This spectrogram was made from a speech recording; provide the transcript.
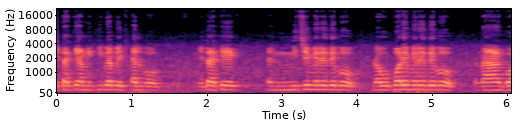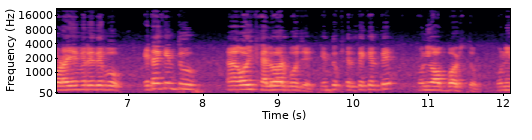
এটাকে আমি কীভাবে খেলব, এটাকে নিচে মেরে দেব, না উপরে মেরে দেব, না গড়াইয়ে মেরে দেব, এটা কিন্তু ওই খেলোয়াড় বোঝে। কিন্তু খেলতে খেলতে উনি অভ্যস্ত, উনি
